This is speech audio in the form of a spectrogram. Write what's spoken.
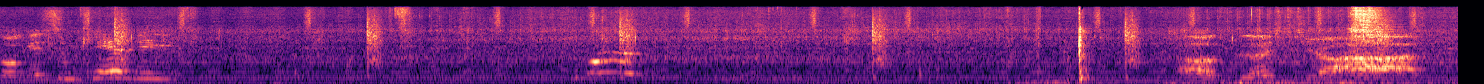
Go get some candy. Come on. Oh, good job.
